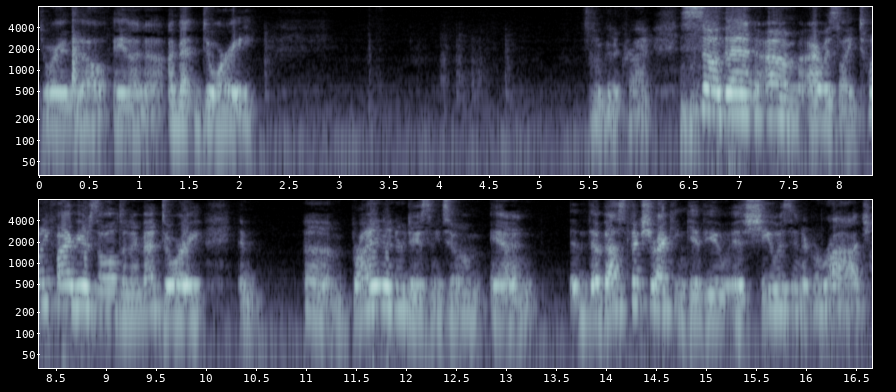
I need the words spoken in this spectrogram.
Dorianville, and uh, I met Dory. I'm gonna cry. so then um, I was like 25 years old, and I met Dory, and um, Brian introduced me to him, and the best picture I can give you is she was in a garage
